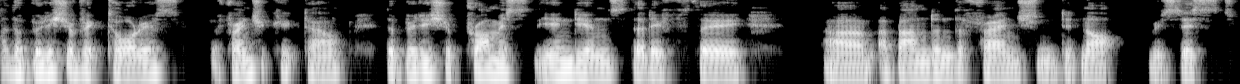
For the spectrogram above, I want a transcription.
the British are victorious. The French are kicked out. The British have promised the Indians that if they um, abandoned the French and did not resist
